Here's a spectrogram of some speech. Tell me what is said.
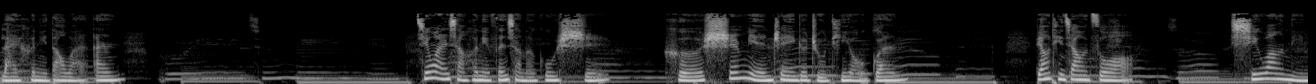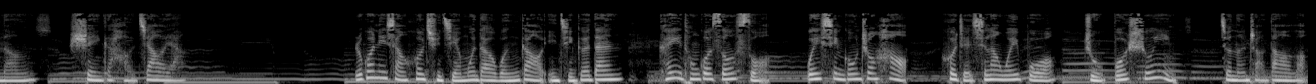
来和你道晚安。今晚想和你分享的故事和失眠这一个主题有关，标题叫做“希望你能睡一个好觉呀”。如果你想获取节目的文稿以及歌单，可以通过搜索微信公众号或者新浪微博主播疏影就能找到了。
